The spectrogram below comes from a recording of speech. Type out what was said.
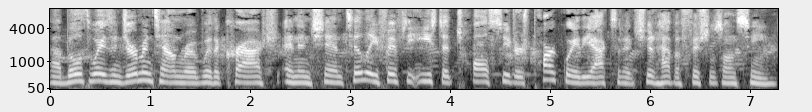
uh, both ways in Germantown Road with a crash. And in Chantilly, 50 East at Tall Cedars Parkway, the accident should have officials on scene.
